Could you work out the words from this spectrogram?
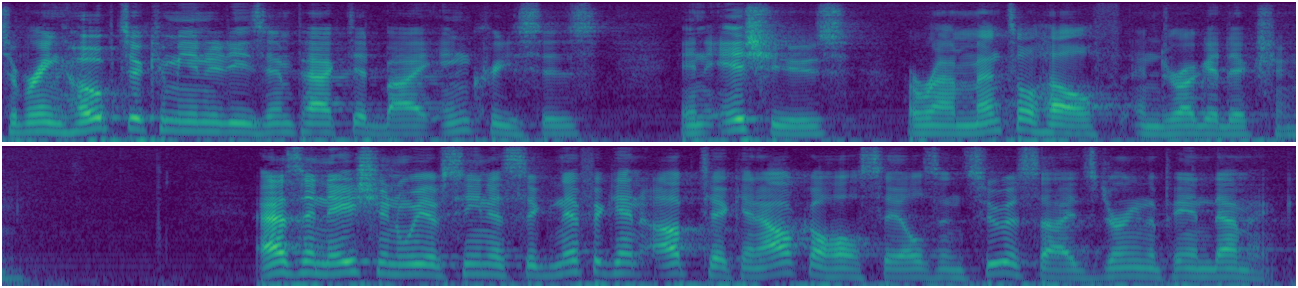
to bring hope to communities impacted by increases in issues around mental health and drug addiction. As a nation, we have seen a significant uptick in alcohol sales and suicides during the pandemic.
